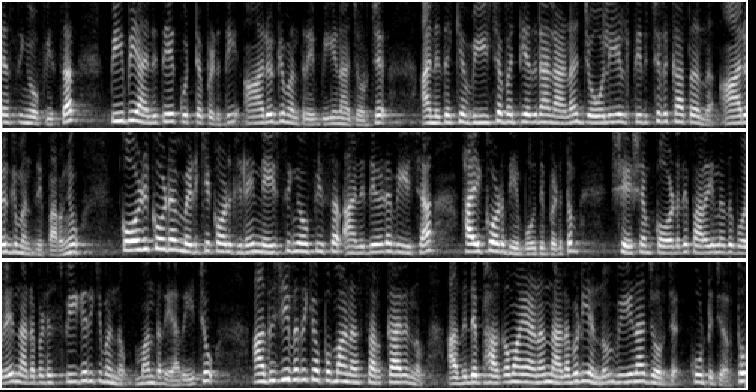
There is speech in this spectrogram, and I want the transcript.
nursing officer P B അനിതയെ കുറ്റപ്പെടുത്തി ആരോഗ്യമന്ത്രി വീണ ജോർജ്. അനിതയ്ക്ക് വീഴ്ച പറ്റിയതിനാലാണ് ജോലിയിൽ തിരിച്ചെടുക്കാത്തതെന്ന് ആരോഗ്യമന്ത്രി പറഞ്ഞു. കോഴിക്കോട് മെഡിക്കൽ കോളേജിലെ നഴ്സിംഗ് ഓഫീസർ അനിതയുടെ വീഴ്ച ഹൈക്കോടതിയെ ബോധ്യപ്പെടുത്തും. ശേഷം കോടതി പറയുന്നത് പോലെ നടപടി സ്വീകരിക്കുമെന്നും മന്ത്രി അറിയിച്ചു. അതിജീവതയ്ക്കൊപ്പമാണ് സർക്കാരെന്നും അതിന്റെ ഭാഗമായാണ് നടപടിയെന്നും വീണ ജോർജ് കൂട്ടിച്ചേർത്തു.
